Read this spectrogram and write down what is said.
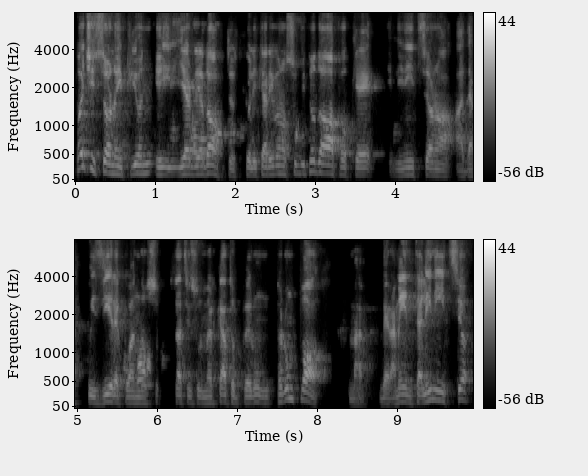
Poi ci sono i pion- gli early adopters, quelli che arrivano subito dopo, che iniziano ad acquisire quando sono stati sul mercato per un, per un po', ma veramente all'inizio,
